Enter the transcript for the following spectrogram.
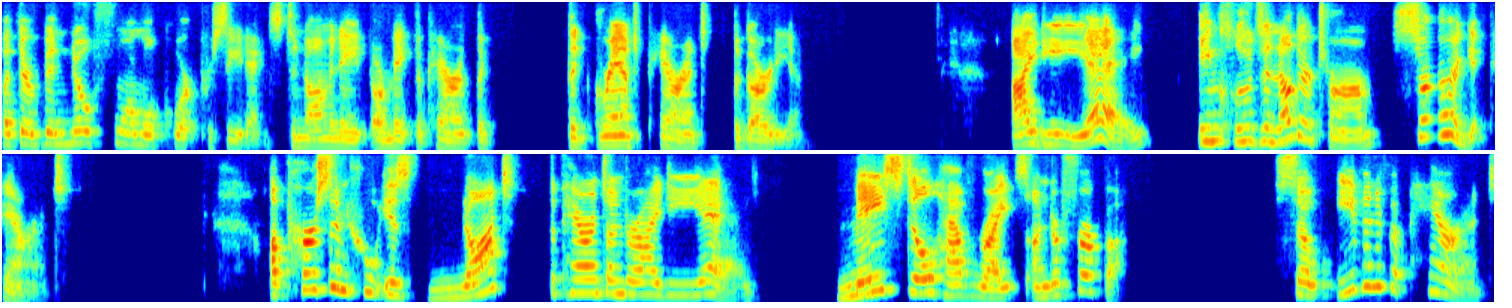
but there have been no formal court proceedings to nominate or make the parent the, the grandparent the guardian. IDEA includes another term, surrogate parent. A person who is not the parent under IDEA may still have rights under FERPA. So even if a parent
